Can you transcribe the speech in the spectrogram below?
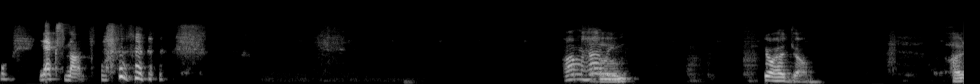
Next month. I'm having, Um, go ahead, Joe. I-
